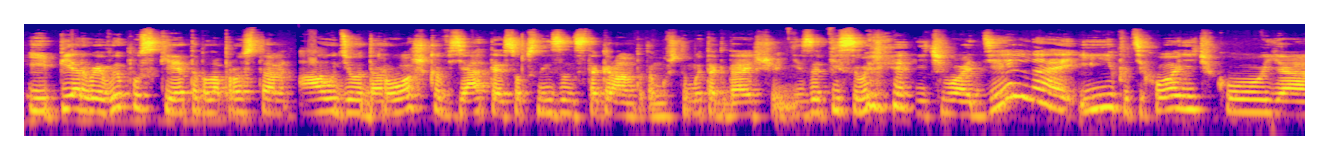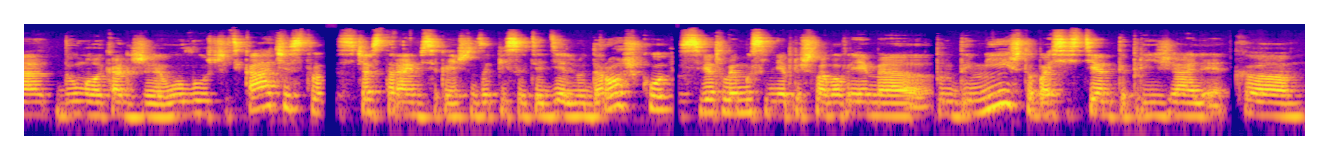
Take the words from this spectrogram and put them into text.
И первые выпуски это была просто аудиодорожка, взятая, собственно, из Инстаграм, потому что мы тогда еще не записывали ничего отдельно, и потихонечку я думала, как же улучшить качество. Сейчас стараемся, конечно, записывать отдельную дорожку. Светлая мысль мне пришла во время пандемии, чтобы ассистенты приезжали к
